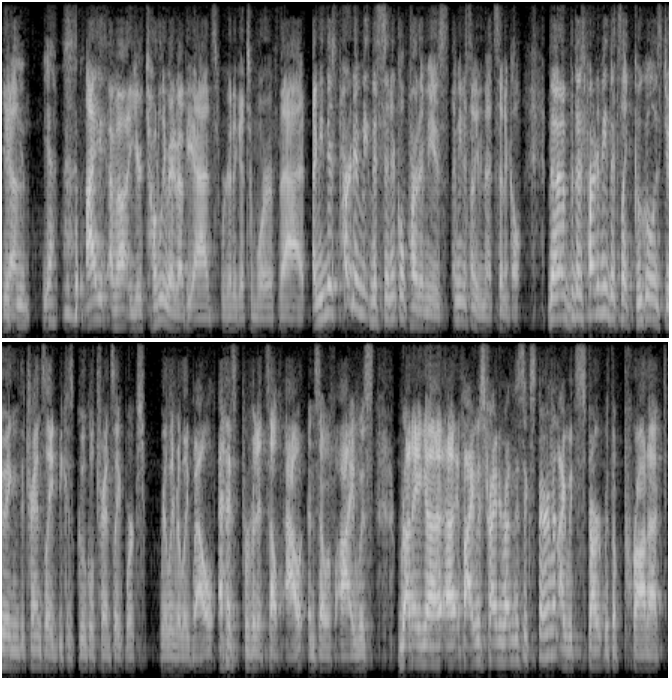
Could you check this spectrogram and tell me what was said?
Yeah. You, yeah. I uh, well, you're totally right about the ads. We're gonna get to more of that. I mean, there's part of me, the cynical part of me is, I mean, it's not even that cynical. The, but there's part of me that's like Google is doing the translate because Google Translate works really, really well and has proven itself out. And so if I was running, a, a, if I was trying to run this experiment, I would start with a product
